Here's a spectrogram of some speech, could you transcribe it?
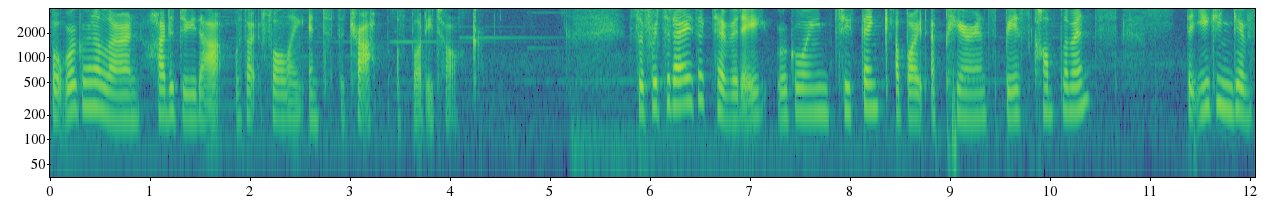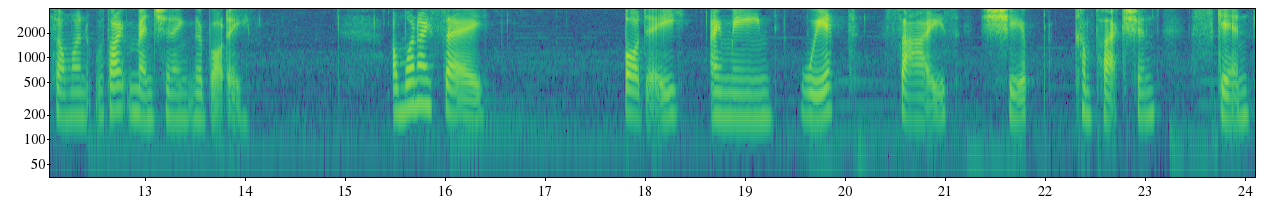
But we're going to learn how to do that without falling into the trap of body talk. So, for today's activity, we're going to think about appearance based compliments that you can give someone without mentioning their body. And when I say body, I mean weight, size, shape, complexion, skin,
